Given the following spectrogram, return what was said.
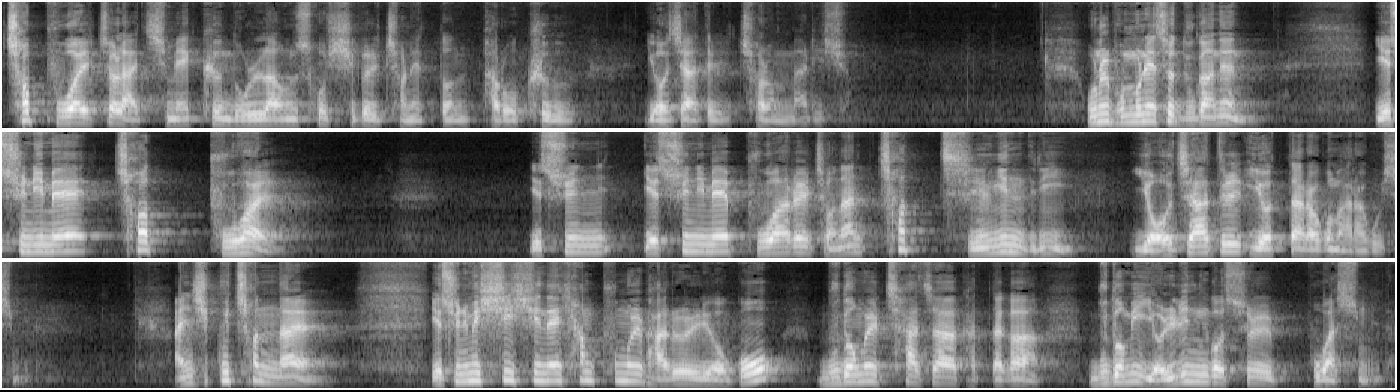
첫 부활절 아침에 그 놀라운 소식을 전했던 바로 그 여자들처럼 말이죠. 오늘 본문에서 누가는 예수님의 첫 부활, 예수, 예수님의 부활을 전한 첫 증인들이 여자들이었다라고 말하고 있습니다. 안식 후 첫날 예수님이 시신에 향품을 바르려고 무덤을 찾아갔다가 무덤이 열린 것을 보았습니다.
